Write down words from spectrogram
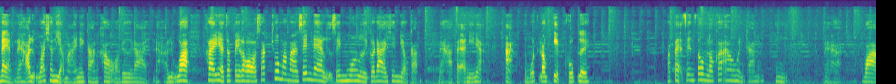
แบ่งนะคะหรือว่าเฉลี่ยไม้ในการเข้าออเดอร์ได้นะคะ หรือว่าใครเนี่ยจะไปรอสักช่วงประมาณเส้นแดงหรือเส้นม่วงเลยก็ได้เช่นเดียวกันนะคะ แต่อันนี้เนี่ยอะสมมติเราเก็บครบเลย มาแตะเส้นส้มเราก็เอาเหมือนกันนี่นะคะวาง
